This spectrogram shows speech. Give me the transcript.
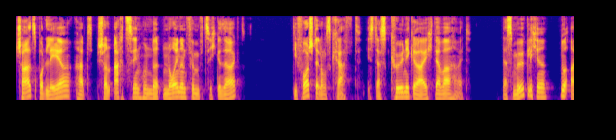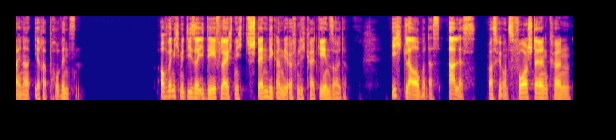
Charles Baudelaire hat schon 1859 gesagt, die Vorstellungskraft ist das Königreich der Wahrheit, das Mögliche nur einer ihrer Provinzen. Auch wenn ich mit dieser Idee vielleicht nicht ständig an die Öffentlichkeit gehen sollte. Ich glaube, dass alles, was wir uns vorstellen können,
